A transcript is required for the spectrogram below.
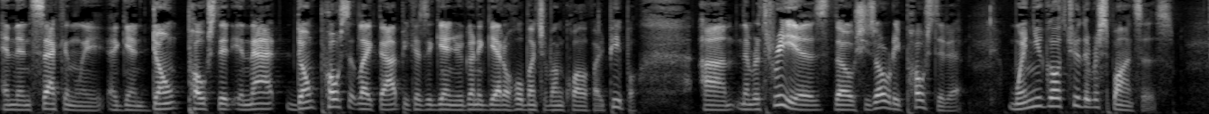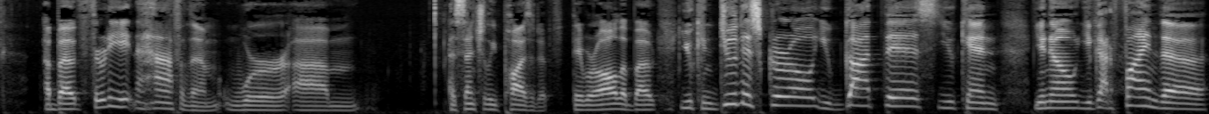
And then secondly, again, don't post it in that, don't post it like that because again, you're going to get a whole bunch of unqualified people. Um, number three is, though she's already posted it, when you go through the responses, about 38 and a half of them were, um, essentially positive. They were all about, you can do this, girl. You got this. You can, you know, you got to find the,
